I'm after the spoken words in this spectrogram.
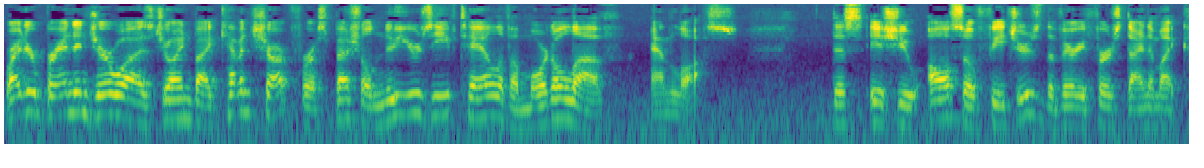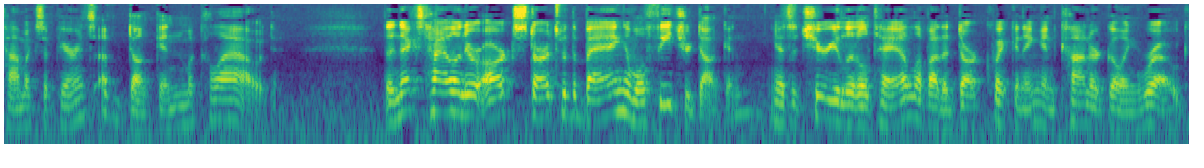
Writer Brandon Jerwa is joined by Kevin Sharp for a special New Year's Eve tale of immortal love and loss. This issue also features the very first Dynamite Comics appearance of Duncan MacLeod. The next Highlander arc starts with a bang and will feature Duncan. He has a cheery little tale about a dark quickening and Connor going rogue.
